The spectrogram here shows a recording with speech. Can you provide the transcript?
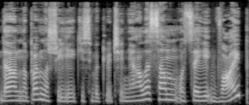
да, напевно, що є якісь виключення, але сам оцей вайб,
